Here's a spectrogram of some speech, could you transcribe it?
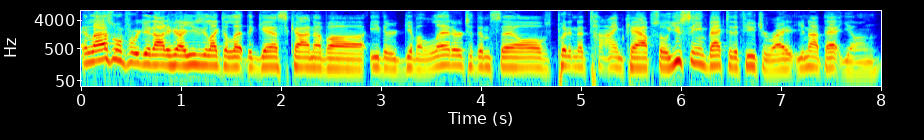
And last one before we get out of here, I usually like to let the guests kind of uh, either give a letter to themselves, put in a time capsule. You've seen Back to the Future, right? You're not that young.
